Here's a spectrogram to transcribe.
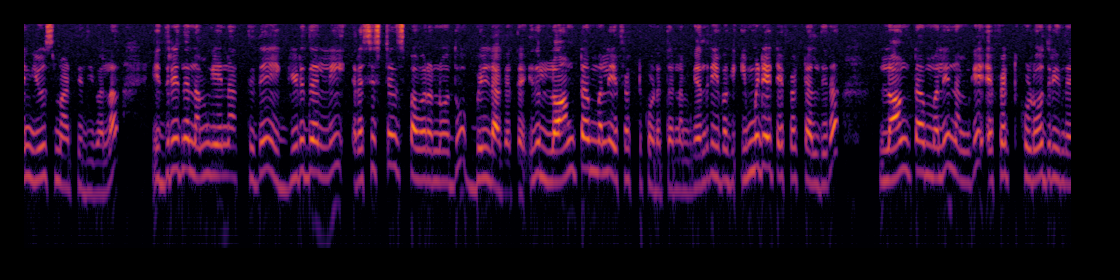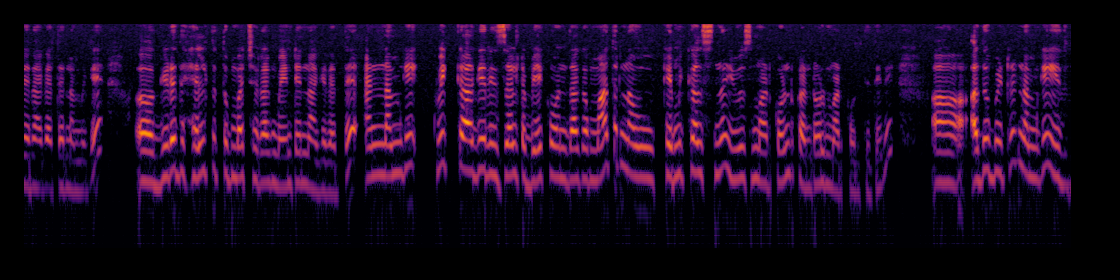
ಏನು ಯೂಸ್ ಮಾಡ್ತಿದೀವಲ್ಲ, ಇದರಿಂದ ನಮ್ಗೆ ಏನಾಗ್ತಿದೆ, ಈ ಗಿಡದಲ್ಲಿ ರೆಸಿಸ್ಟೆನ್ಸ್ ಪವರ್ ಅನ್ನೋದು ಬಿಲ್ಡ್ ಆಗುತ್ತೆ. ಇದು ಲಾಂಗ್ ಟರ್ಮ್ ಅಲ್ಲಿ ಎಫೆಕ್ಟ್ ಕೊಡುತ್ತೆ ನಮಗೆ. ಅಂದ್ರೆ ಇವಾಗ ಇಮಿಡಿಯೇಟ್ ಎಫೆಕ್ಟ್ ಅಲ್ದಿರ ಲಾಂಗ್ ಟರ್ಮ್ ಅಲ್ಲಿ ನಮಗೆ ಎಫೆಕ್ಟ್ ಕೊಡೋದ್ರಿಂದ ಏನಾಗುತ್ತೆ ನಮಗೆ ಗಿಡದ ಹೆಲ್ತ್ ತುಂಬಾ ಚೆನ್ನಾಗಿ ಮೇಂಟೈನ್ ಆಗಿರುತ್ತೆ. ಅಂಡ್ ನಮಗೆ ಕ್ವಿಕ್ ಆಗಿ ರಿಸಲ್ಟ್ ಬೇಕು ಅಂದಾಗ ಮಾತ್ರ ನಾವು ಕೆಮಿಕಲ್ಸ್ನ ಯೂಸ್ ಮಾಡ್ಕೊಂಡು ಕಂಟ್ರೋಲ್ ಮಾಡ್ಕೊತಿದ್ದೀವಿ ಅದು ಬಿಟ್ರೆ ನಮಗೆ ಇದು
